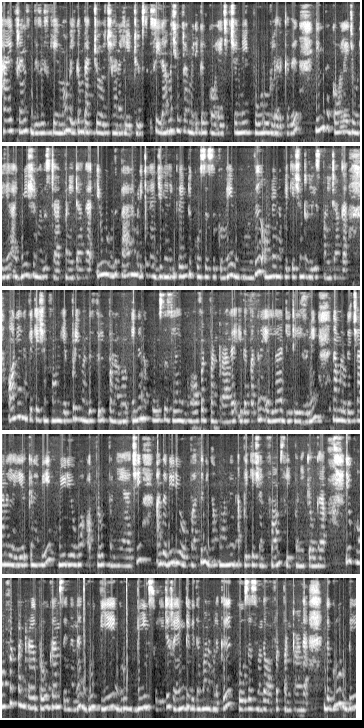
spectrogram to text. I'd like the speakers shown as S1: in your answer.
S1: Hi friends this is கேமா welcome back to our channel YouTubes Sri Ramachandra medical college Chennai போரூரில் இருக்குது. இந்த காலேஜோடைய admission வந்து start பண்ணிட்டாங்க. இவங்க வந்து பேராமெடிக்கல் இன்ஜினியரிங் ரெண்டு கோர்சஸுக்குமே இவங்க வந்து ஆன்லைன் அப்ளிகேஷன் ரிலீஸ் பண்ணிட்டாங்க. ஆன்லைன் அப்ளிகேஷன் ஃபார்ம் எப்படி வந்து ஃபில் பண்ணணும் என்னென்ன கோர்சஸ்லாம் இவங்க ஆஃபர் பண்ணுறாங்க இதை பற்றின எல்லா டீட்டெயில்ஸுமே நம்மளுடைய சேனலில் ஏற்கனவே வீடியோவாக அப்லோட் பண்ணியாச்சு. அந்த வீடியோவை பார்த்து நீங்கள் ஆன்லைன் அப்ளிகேஷன் ஃபார்ம் ஃபில் பண்ணிக்கோங்க. இவங்க ஆஃபர் பண்ணுற ப்ரோக்ராம்ஸ் என்னென்ன குரூப் ஏ குரூப் பின்னு சொல்லிட்டு ரெண்டு விதமாக நம்மளுக்கு கோர்சஸ் வந்து ஆஃபர் பண்ணுறாங்க இந்த குரூப் பி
